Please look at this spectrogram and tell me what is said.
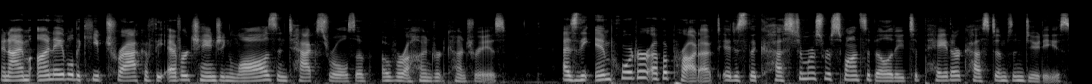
and I am unable to keep track of the ever changing laws and tax rules of over 100 countries. As the importer of a product, it is the customer's responsibility to pay their customs and duties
